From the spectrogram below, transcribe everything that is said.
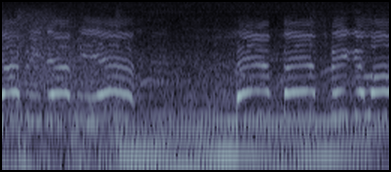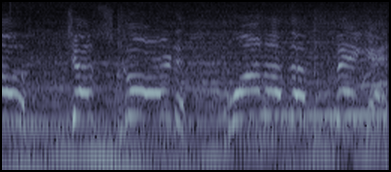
WWF. Bam Bam Bigelow just scored one of the biggest.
